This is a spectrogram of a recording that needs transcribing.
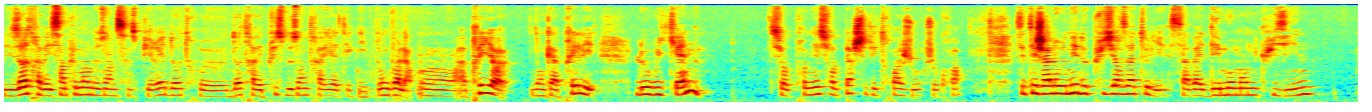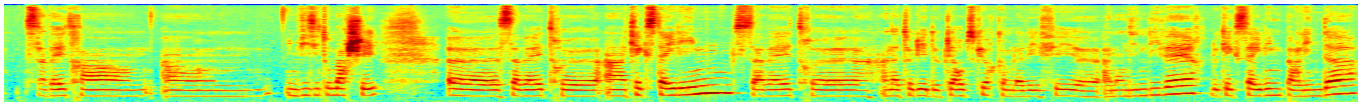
Les autres avaient simplement besoin de s'inspirer, d'autres, euh, d'autres avaient plus besoin de travailler la technique. Donc voilà, après, donc après les, le week-end, sur le premier, sur le perche, c'était trois jours, je crois. C'était jalonné de plusieurs ateliers. Ça va être des moments de cuisine, ça va être une visite au marché, euh, ça va être euh, un cake styling, ça va être euh, un atelier de clair-obscur comme l'avait fait Amandine l'hiver, le cake styling par Linda,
